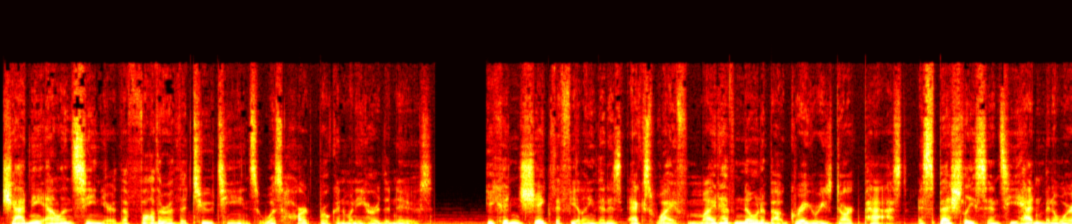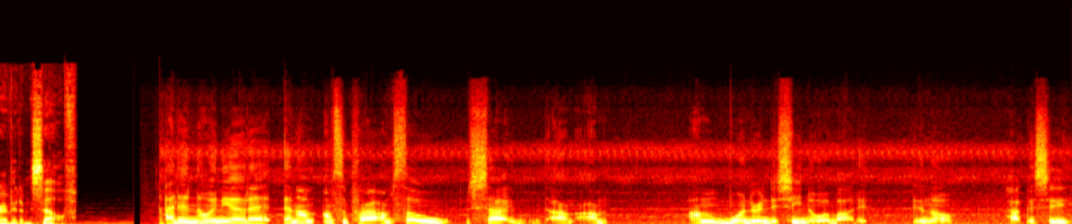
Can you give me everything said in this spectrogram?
Chadney Allen Sr., the father of the two teens, was heartbroken when he heard the news. He couldn't shake the feeling that his ex wife might have known about Gregory's dark past, especially since he hadn't been aware of it himself. I didn't know any of that, and I'm, I'm surprised. I'm so shocked. I'm, I'm, I'm wondering, did she know about it? You know, how could she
